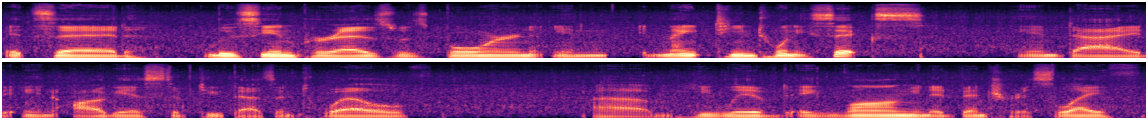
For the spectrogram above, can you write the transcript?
It said Lucian Perez was born in 1926 and died in August of 2012. Um, he lived a long and adventurous life,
